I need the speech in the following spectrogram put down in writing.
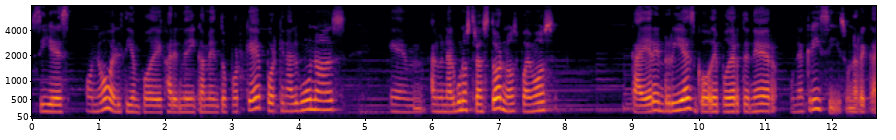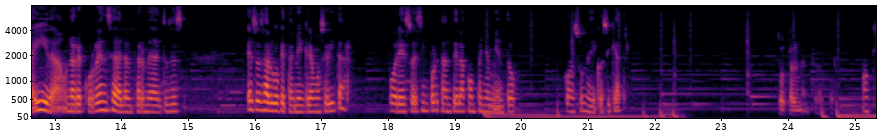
si es o no el tiempo de dejar el medicamento. ¿Por qué? Porque en algunos, em, en algunos trastornos podemos caer en riesgo de poder tener una crisis, una recaída, una recurrencia de la enfermedad. Entonces, eso es algo que también queremos evitar. Por eso es importante el acompañamiento con su médico psiquiatra. Totalmente de acuerdo. Ok.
